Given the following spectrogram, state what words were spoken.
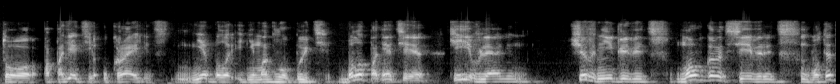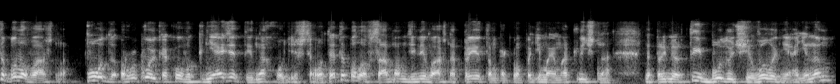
то по понятию украинец не было и не могло быть. Было понятие киевлянин, Черниговец, Новгород-Северец. Вот это было важно. Под рукой какого князя ты находишься. Вот это было в самом деле важно. При этом, как мы понимаем отлично, например, ты, будучи волонянином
